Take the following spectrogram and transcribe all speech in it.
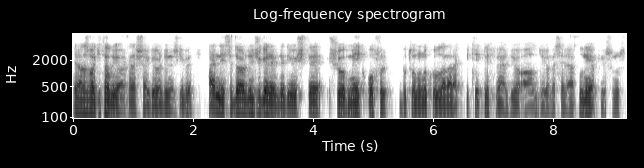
Biraz vakit alıyor arkadaşlar gördüğünüz gibi. Her neyse dördüncü görevde diyor işte şu make offer butonunu kullanarak bir teklif ver diyor. Al diyor mesela. Bunu yapıyorsunuz.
